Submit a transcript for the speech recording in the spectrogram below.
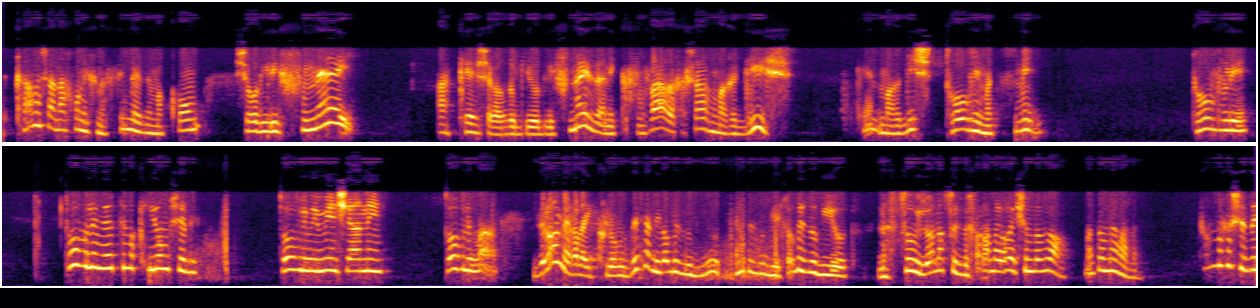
וכמה שאנחנו נכנסים לאיזה מקום שעוד לפני הקשר, הזוגיות, לפני זה אני כבר עכשיו מרגיש, כן, מרגיש טוב עם עצמי. טוב לי, טוב לי מעצם הקיום שלי. טוב לי ממי שאני. טוב לי מה... זה לא אומר עליי כלום, זה שאני לא בזוגיות, אין בזוגיות, לא בזוגיות, נשוי, לא נשוי, זה בכלל לא אומר עליי שום דבר. מה זה אומר עליי? זה אומר שזה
